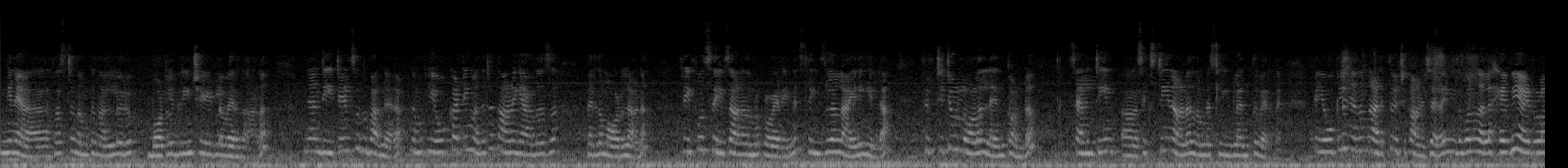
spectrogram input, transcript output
ഇങ്ങനെയാണ് ഫസ്റ്റ് നമുക്ക് നല്ലൊരു ബോട്ടിൽ ഗ്രീൻ ഷെയ്ഡിൽ വരുന്നതാണ്. ഞാൻ ഡീറ്റെയിൽസ് ഒന്ന് പറഞ്ഞുതരാം. നമുക്ക് യോ കട്ടിങ് വന്നിട്ട് താഴെ ഗ്യാദേഴ്സ് വരുന്ന മോഡലാണ് ത്രീ ഫോർ സ്ലീവ്സ് ആണ് നമ്മൾ പ്രൊവൈഡ് ചെയ്യുന്നത്. സ്ലീവ്സിലെ ലൈനിങ് ഇല്ല. ഫിഫ്റ്റി ടൂലോളം ലെങ്ത് ഉണ്ട്. സെവന്റീൻ സിക്സ്റ്റീൻ ആണ് നമ്മുടെ സ്ലീവ് ലെങ്ത് വരുന്നത്. അപ്പോൾ ഞാൻ ഞാനൊന്ന് അടുത്ത് വെച്ച് കാണിച്ചു തരാം. ഇതുപോലെ നല്ല ഹെവി ആയിട്ടുള്ള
